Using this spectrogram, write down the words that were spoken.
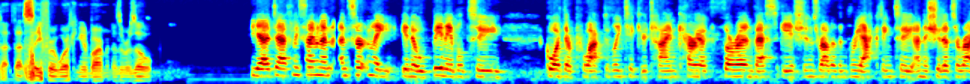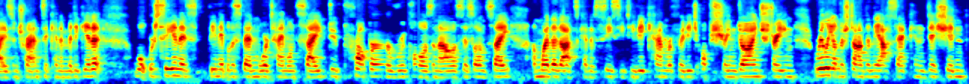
that, that safer working environment as a result. Yeah, definitely, Simon, and, and certainly, you know, being able to go out there proactively, take your time, carry out thorough investigations rather than reacting to an issue that's arised and trying to kind of mitigate it. What we're seeing is being able to spend more time on site, do proper root cause analysis on site, and whether that's kind of CCTV camera footage upstream, downstream, really understanding the asset condition,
